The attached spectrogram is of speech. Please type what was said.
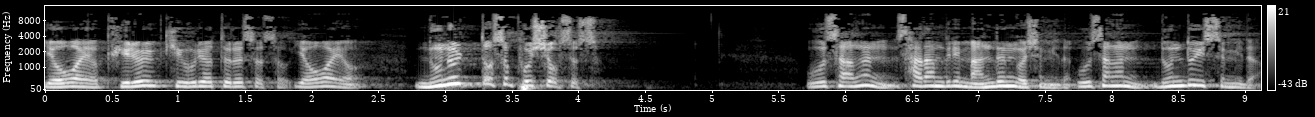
여호와여 귀를 기울여 들으소서 여호와여 눈을 떠서 보시옵소서 우상은 사람들이 만든 것입니다. 우상은 눈도 있습니다.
